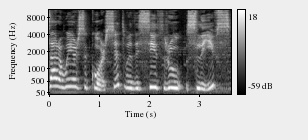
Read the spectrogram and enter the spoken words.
Sarah wears a corset with the see-through sleeves.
